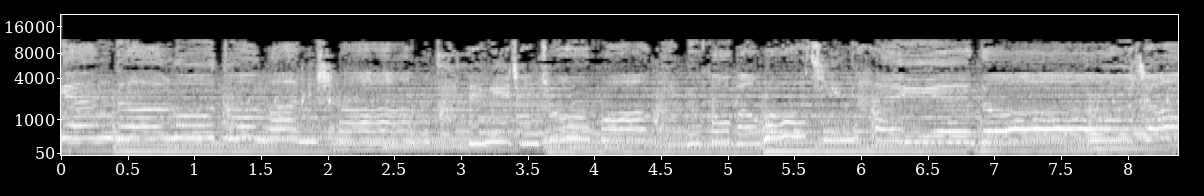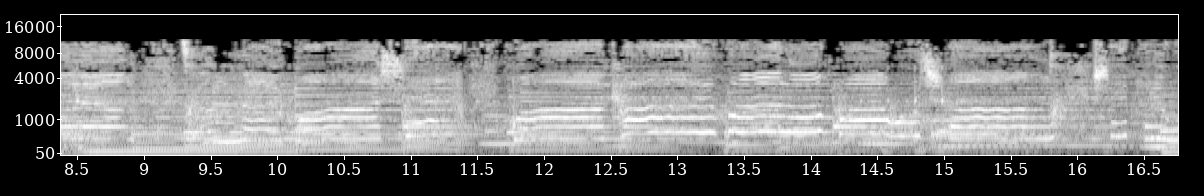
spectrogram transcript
蜒的路多漫长。点一盏烛火，能否把无尽黑夜都照亮？怎奈花谢花开花落花无常，谁陪我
